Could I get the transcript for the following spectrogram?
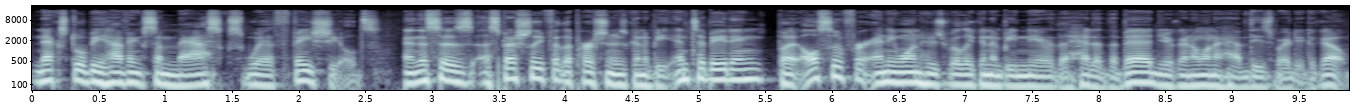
Next, we'll be having some masks with face shields. And this is especially for the person who's going to be intubating, but also for anyone who's really going to be near the head of the bed, you're going to want to have these ready to go.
